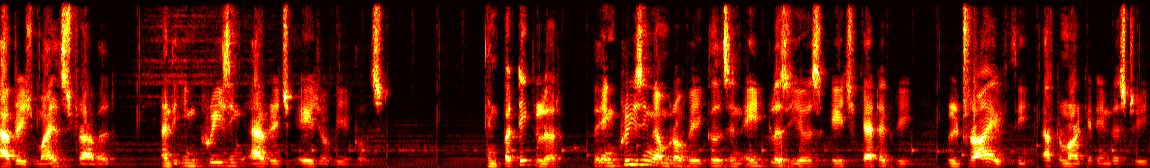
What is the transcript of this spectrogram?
average miles traveled, and the increasing average age of vehicles. In particular, the increasing number of vehicles in 8 plus years age category will drive the aftermarket industry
